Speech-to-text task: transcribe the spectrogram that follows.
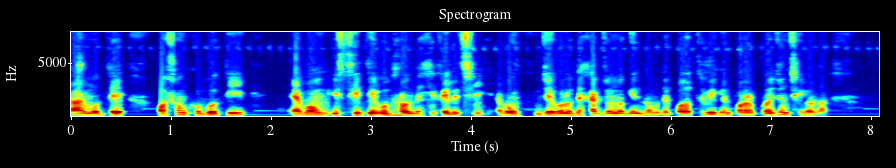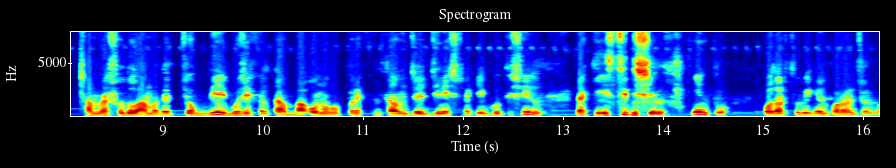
তার মধ্যে অসংখ্য গতি এবং স্থিতির উদাহরণ দেখে ফেলেছি এবং যেগুলো দেখার জন্য কিন্তু আমাদের পদার্থবিজ্ঞান পড়ার প্রয়োজন ছিল না। আমরা শুধু আমাদের চোখ দিয়ে বুঝে ফেলতাম বা অনুভব করে ফেলতাম যে জিনিসটা কি গতিশীল নাকি স্থিতিশীল। কিন্তু পদার্থবিজ্ঞান পড়ার জন্য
